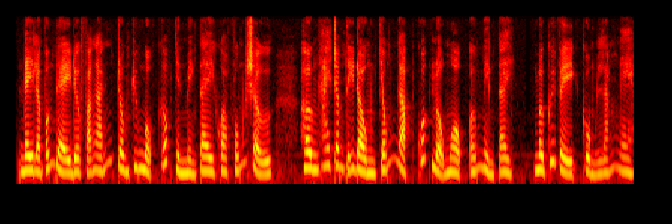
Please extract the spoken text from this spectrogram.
Đây là vấn đề được phản ánh trong chuyên mục Góc nhìn miền Tây qua phóng sự hơn 200 tỷ đồng chống ngập quốc lộ 1 ở miền Tây. Mời quý vị cùng lắng nghe.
